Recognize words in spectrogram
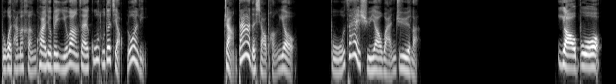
不过，他们很快就被遗忘在孤独的角落里。长大的小朋友不再需要玩具了。要不，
